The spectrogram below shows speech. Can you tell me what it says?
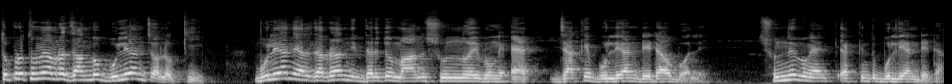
তো প্রথমে আমরা জানব বুলিয়ান চলক কি। বুলিয়ান অ্যালজাবরার নির্ধারিত মান শূন্য এবং এক, যাকে বুলিয়ান ডেটাও বলে। শূন্য এবং এক এক কিন্তু বুলিয়ান ডেটা।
